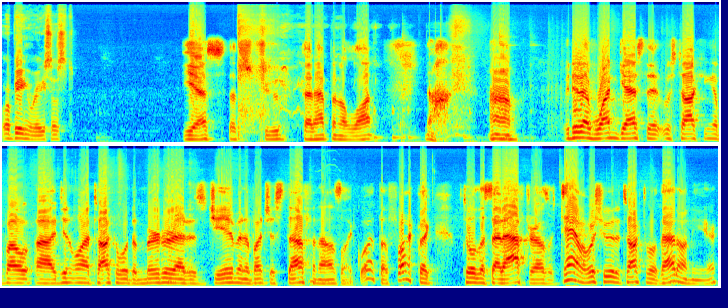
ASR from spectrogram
Or being racist. yes, that's true. that happened a lot. No, um, we did have one guest that was talking about uh, didn't want to talk about the murder at his gym and a bunch of stuff, and I was like, "What the fuck?" Like, told us that after. I was like, "Damn, I wish we would have talked about that on the air."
